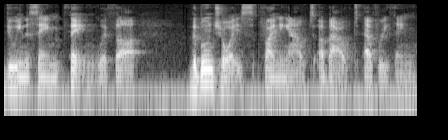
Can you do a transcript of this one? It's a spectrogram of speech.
doing the same thing with uh, the Boonchuys finding out about everything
